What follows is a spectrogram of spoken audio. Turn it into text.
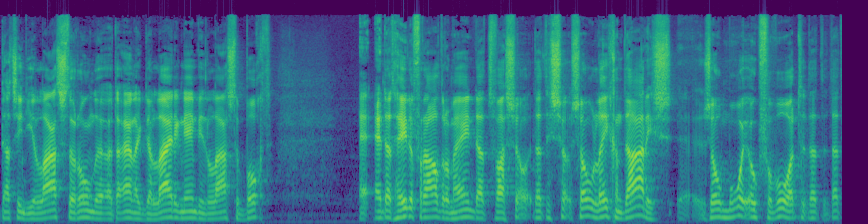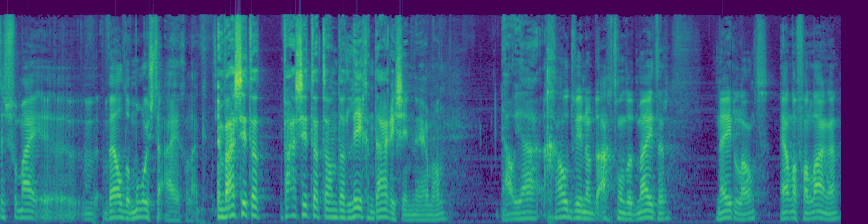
Dat ze in die laatste ronde uiteindelijk de leiding neemt in de laatste bocht. En, en dat hele verhaal eromheen, dat, was zo, dat is zo, zo legendarisch. eh, zo mooi ook verwoord. Dat, dat is voor mij eh, wel de mooiste eigenlijk. En waar zit dat, waar zit dat dan, dat legendarisch in, Herman? Nou ja, goud winnen op de 800 meter. Nederland, Elle van Langen.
